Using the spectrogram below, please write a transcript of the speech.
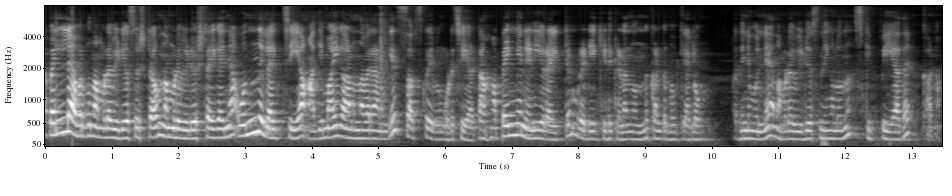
അപ്പോൾ എല്ലാവർക്കും നമ്മുടെ വീഡിയോസ് ഇഷ്ടമാവും നമ്മുടെ വീഡിയോ ഇഷ്ടമായി കഴിഞ്ഞാൽ ഒന്ന് ലൈക്ക് ചെയ്യുക. ആദ്യമായി കാണുന്നവരാണെങ്കിൽ സബ്സ്ക്രൈബും കൂടെ ചെയ്യാം കേട്ടോ അപ്പോൾ എങ്ങനെയാണ് ഈ ഒരു ഐറ്റം റെഡിയാക്കി എടുക്കണമെന്നൊന്ന് കണ്ടു നോക്കിയാലോ. അതിന് മുന്നേ നമ്മുടെ വീഡിയോസ് നിങ്ങളൊന്ന് സ്കിപ്പ് ചെയ്യാതെ കാണാം.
